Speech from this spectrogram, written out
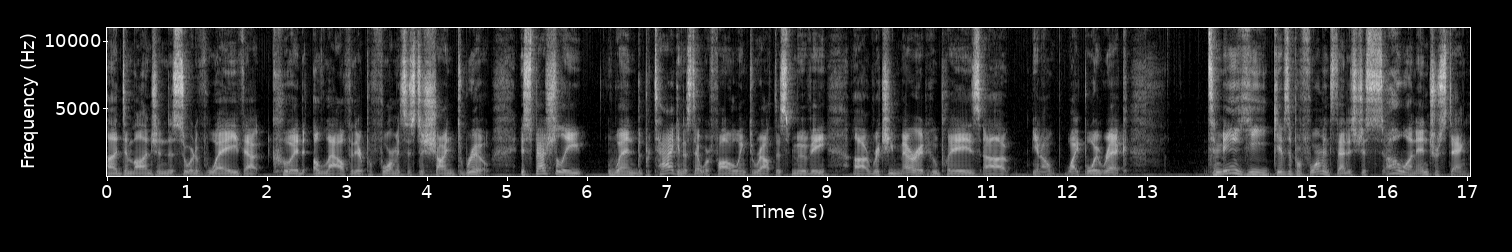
uh, Demange in the sort of way that could allow for their performances to shine through, especially when the protagonist that we're following throughout this movie, uh, Richie Merritt, who plays, uh, you know, White Boy Rick, to me, he gives a performance that is just so uninteresting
